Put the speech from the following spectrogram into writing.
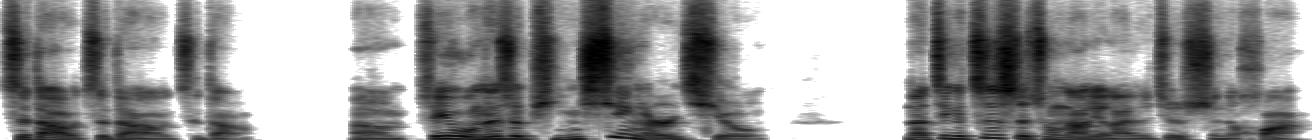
知道，知道，知道，嗯，所以我们是凭信而求。那这个知识从哪里来的？就是神的话，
